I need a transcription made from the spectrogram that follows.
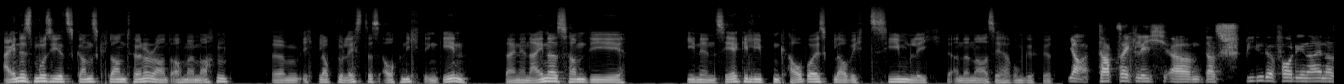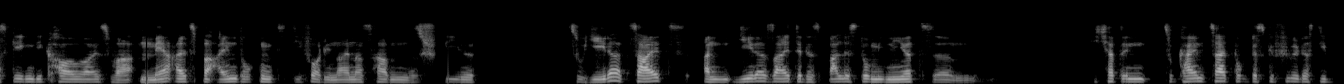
Eines muss ich jetzt ganz klar einen Turnaround auch mal machen. Ähm, ich glaube, du lässt das auch nicht entgehen. Deine Niners haben die ihnen sehr geliebten Cowboys, glaube ich, ziemlich an der Nase herumgeführt. Ja, tatsächlich, ähm, das Spiel der 49ers gegen die Cowboys war mehr als beeindruckend. Die 49ers haben das Spiel zu jeder Zeit an jeder Seite des Balles dominiert. Ähm, ich hatte in, zu keinem Zeitpunkt das Gefühl, dass die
